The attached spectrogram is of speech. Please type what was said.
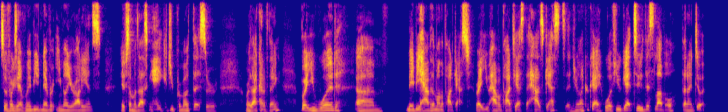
So, for example, maybe you'd never email your audience if someone's asking, "Hey, could you promote this?" or or that kind of thing, but you would. Um, maybe have them on the podcast, right? You have a podcast that has guests, and you're like, okay, well, if you get to this level, then I do it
